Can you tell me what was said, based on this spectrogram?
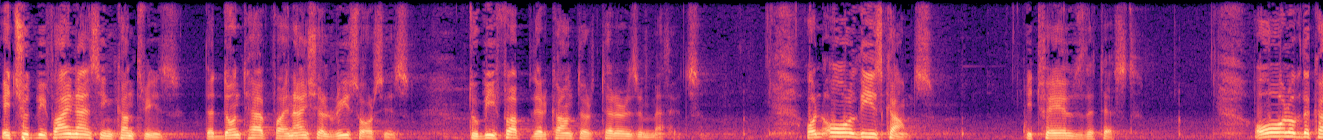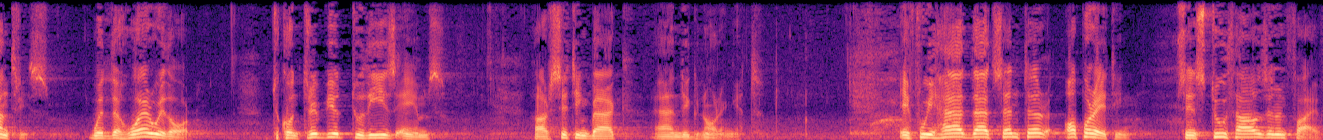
It should be financing countries that don't have financial resources to beef up their counterterrorism methods. On all these counts, it fails the test. All of the countries with the wherewithal to contribute to these aims are sitting back and ignoring it. If we had that center operating since 2005,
